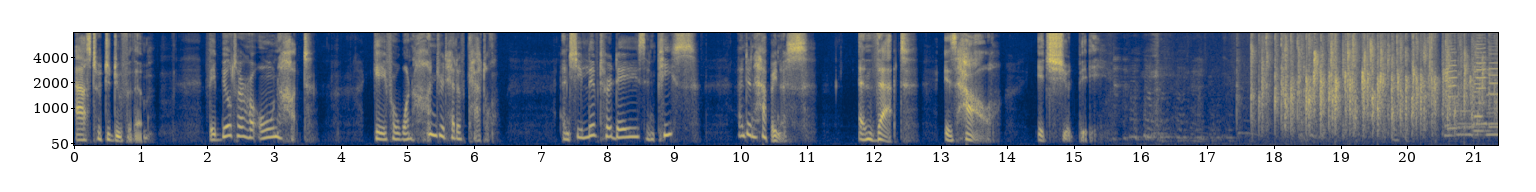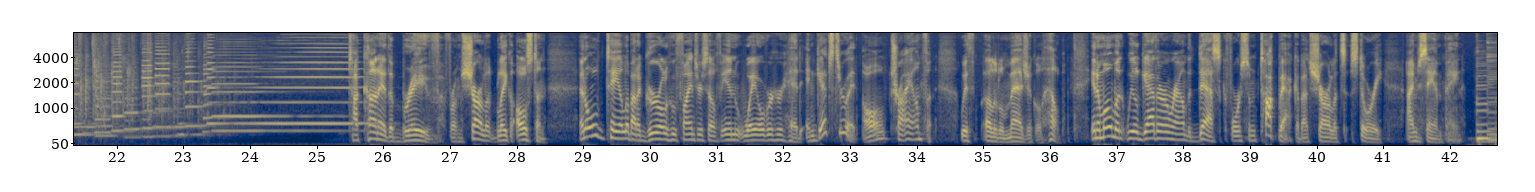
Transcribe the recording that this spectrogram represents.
asked her to do for them. They built her her own hut, gave her 100 head of cattle, and she lived her days in peace and in happiness. And that is how it should be. Takane the Brave from Charlotte Blake Alston. An old tale about a girl who finds herself in way over her head and gets through it, all triumphant, with a little magical help. In a moment, we'll gather around the desk for some talkback about Charlotte's story. I'm Sam Payne.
